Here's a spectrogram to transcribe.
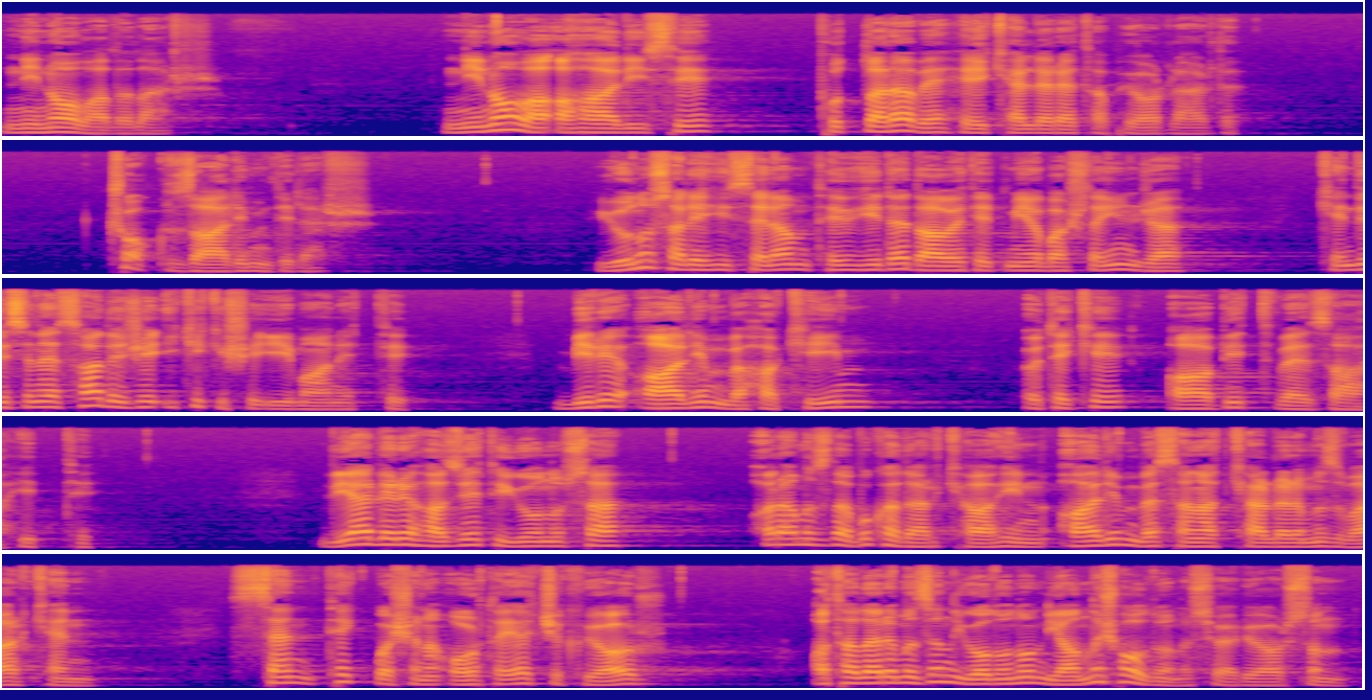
Ninovalılar Ninova ahalisi putlara ve heykellere tapıyorlardı. Çok zalimdiler. Yunus aleyhisselam tevhide davet etmeye başlayınca kendisine sadece iki kişi iman etti. Biri alim ve hakim, öteki abid ve zahitti. Diğerleri Hazreti Yunus'a aramızda bu kadar kahin, alim ve sanatkarlarımız varken sen tek başına ortaya çıkıyor, atalarımızın yolunun yanlış olduğunu söylüyorsun.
